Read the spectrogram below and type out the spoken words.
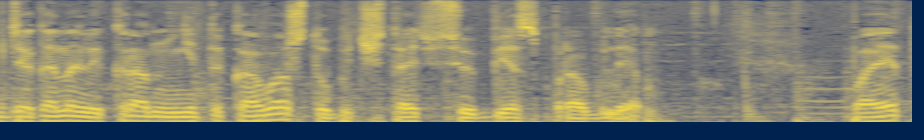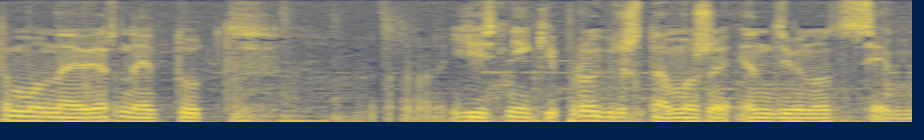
диагональ экрана не такова, чтобы читать все без проблем. Поэтому, наверное, тут э, есть некий проигрыш там уже N97.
